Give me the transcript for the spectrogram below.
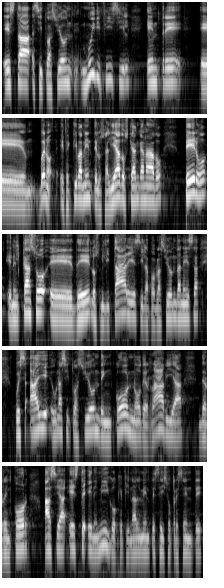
esta situación muy difícil entre eh, bueno, efectivamente los aliados que han ganado, pero en el caso eh, de los militares y la población danesa, pues hay una situación de encono, de rabia, de rencor hacia este enemigo que finalmente se hizo presente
